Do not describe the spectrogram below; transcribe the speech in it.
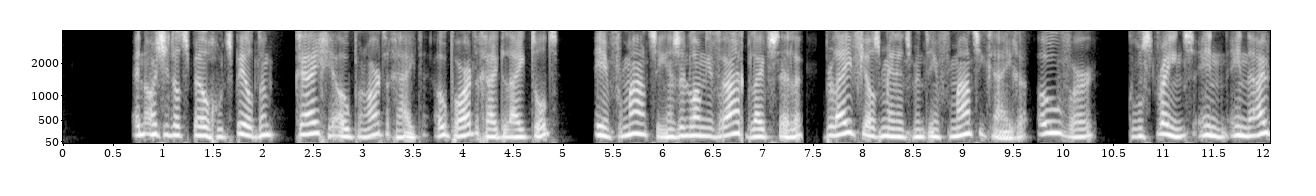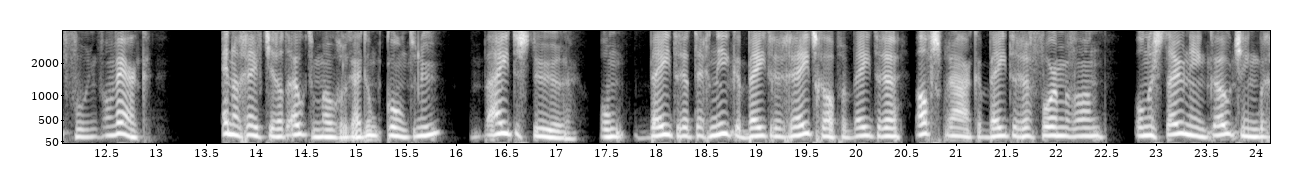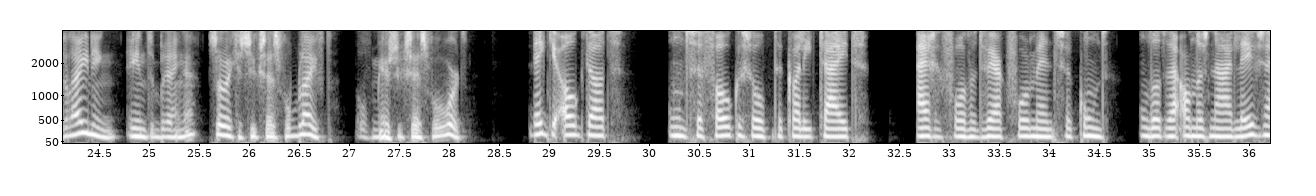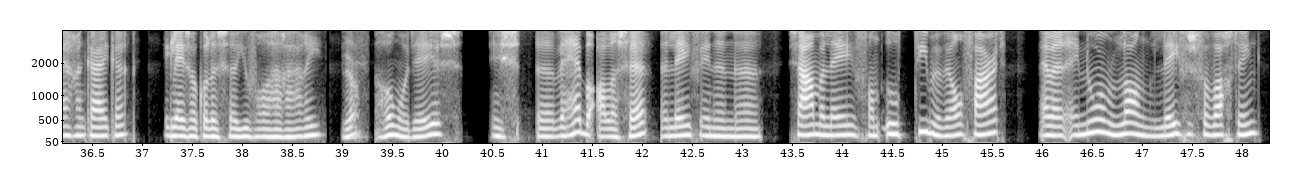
En als je dat spel goed speelt, dan krijg je openhartigheid. Openhartigheid leidt tot informatie. En zolang je vragen blijft stellen, blijf je als management informatie krijgen over constraints in, in de uitvoering van werk. En dan geeft je dat ook de mogelijkheid om continu bij te sturen. Om betere technieken, betere gereedschappen, betere afspraken, betere vormen van ondersteuning, coaching, begeleiding in te brengen, zodat je succesvol blijft of meer succesvol wordt. Denk je ook dat onze focus op de kwaliteit eigenlijk voor het werk voor mensen komt omdat wij anders naar het leven zijn gaan kijken? Ik lees ook wel eens uh, Yuval Harari. Ja. Homo Deus is, uh, we hebben alles hè. We leven in een uh, samenleving van ultieme welvaart. We hebben een enorm lang levensverwachting.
